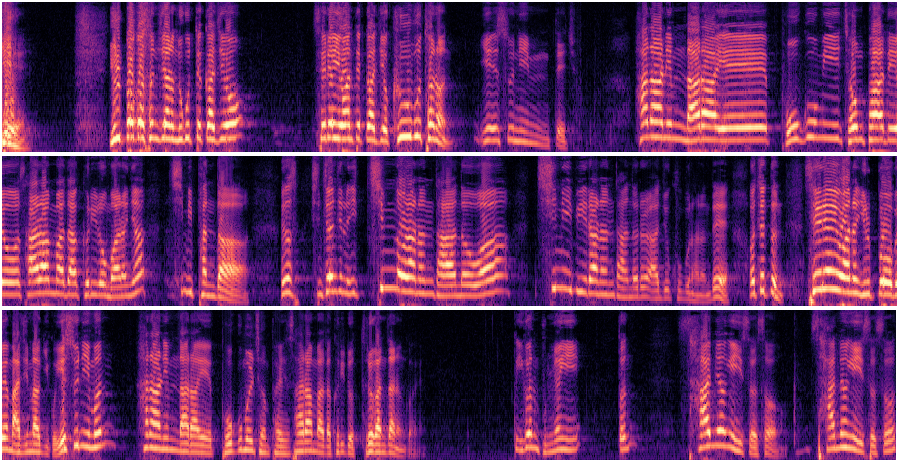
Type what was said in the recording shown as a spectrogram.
예. 율법과 선지자는 누구 때까지요? 세례 요한 때까지요. 그 후부터는 예수님 때죠. 하나님 나라의 복음이 전파되어 사람마다 그리로 말하냐? 침입한다. 그래서 신천지는 이 침노라는 단어와 침입이라는 단어를 아주 구분하는데 어쨌든 세례 요한은 율법의 마지막이고 예수님은 하나님 나라의 복음을 전파해서 사람마다 그리로 들어간다는 거예요. 이건 분명히 어떤 사명에 있어서 사명에 있어서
